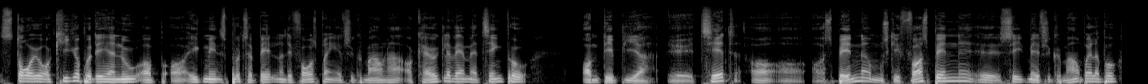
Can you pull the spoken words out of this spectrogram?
står jo og kigger på det her nu, og, og ikke mindst på tabellen og det forspring, FC København har, og kan jo ikke lade være med at tænke på, om det bliver øh, tæt og, og, og spændende, og måske for spændende, øh, set med FC København-briller på,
